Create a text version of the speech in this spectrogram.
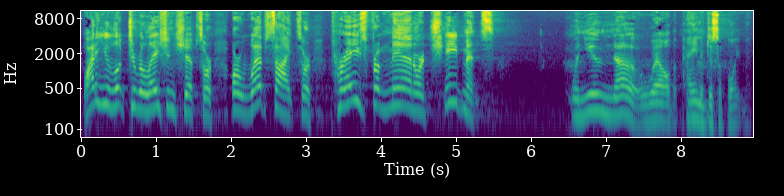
Why do you look to relationships or, or websites or praise from men or achievements when you know well the pain of disappointment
